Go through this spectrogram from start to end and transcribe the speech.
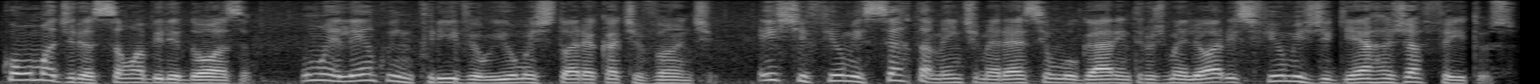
Com uma direção habilidosa, um elenco incrível e uma história cativante, este filme certamente merece um lugar entre os melhores filmes de guerra já feitos.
